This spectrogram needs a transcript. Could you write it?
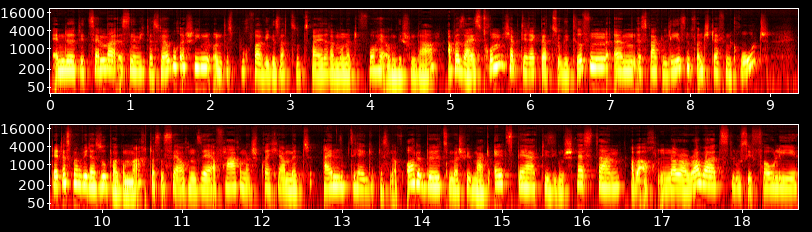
Ende Dezember ist nämlich das Hörbuch erschienen und das Buch war wie gesagt so zwei, drei Monate vorher irgendwie schon da. Aber sei es drum, ich habe direkt dazu gegriffen. Ähm, es war gelesen von Steffen Groth. Der hat das mal wieder super gemacht. Das ist ja auch ein sehr erfahrener Sprecher mit 71 Ergebnissen auf Audible, zum Beispiel Mark Ellsberg, die sieben Schwestern, aber auch Nora Roberts, Lucy Foley,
